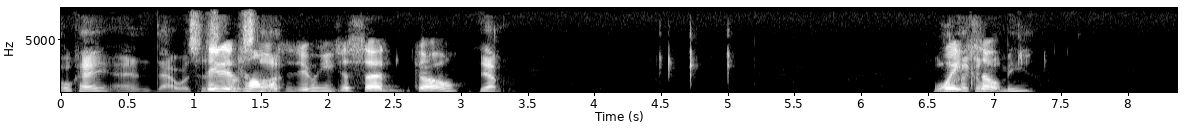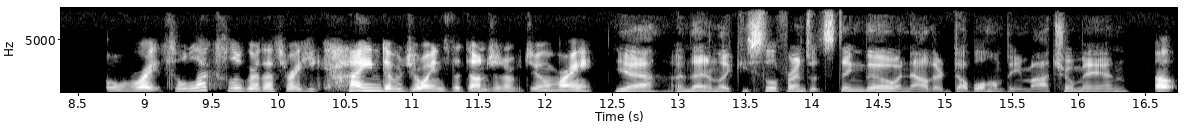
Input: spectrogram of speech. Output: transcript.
okay, and that was his they didn't tell him thought. what to do. He just said go. Yep. Walk Wait, like a so-. Oh right. So Lex Luger, that's right. He kind of joins the Dungeon of Doom, right? Yeah, and then like he's still friends with Sting though, and now they're double humping Macho Man. Oh.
